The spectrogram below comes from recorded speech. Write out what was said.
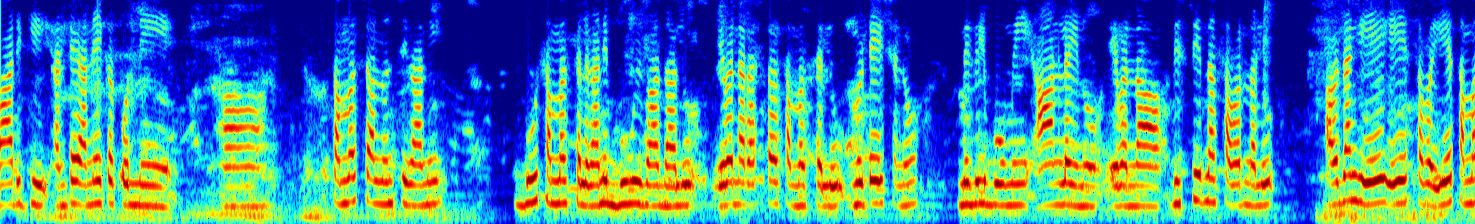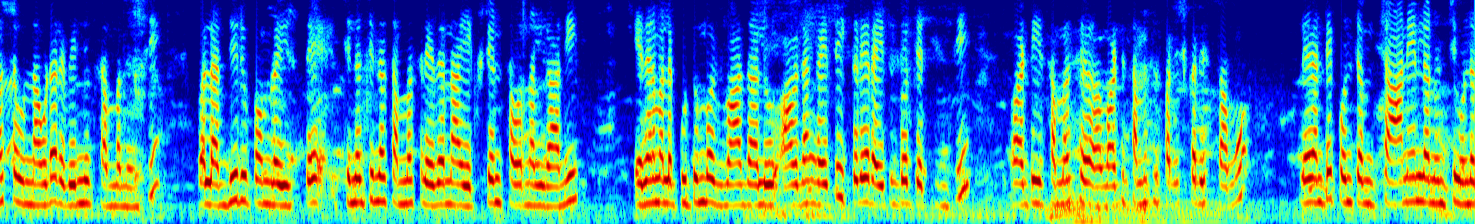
వారికి అంటే అనేక కొన్ని సంవత్సరాల నుంచి కానీ భూ సమస్యలు కానీ భూ వివాదాలు ఏమన్నా రస్తా సమస్యలు మ్యుటేషను మిగిలి భూమి ఆన్లైన్ ఏమన్నా విస్తీర్ణ సవరణలు ఆ విధంగా ఏ ఏ ఏ సమస్య ఉన్నా కూడా రెవెన్యూకి సంబంధించి వాళ్ళు అర్జీ రూపంలో ఇస్తే చిన్న చిన్న సమస్యలు ఏదైనా ఎక్స్టెంట్ సవరణలు కానీ ఏదైనా వాళ్ళ కుటుంబ వివాదాలు ఆ విధంగా అయితే ఇక్కడే రైతులతో చర్చించి వాటి సమస్య వాటి సమస్యలు పరిష్కరిస్తాము. లేదంటే కొంచెం చానేళ్ళ నుంచి ఉండే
